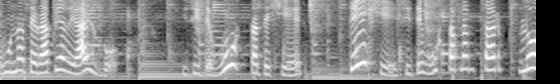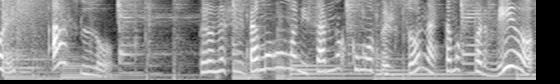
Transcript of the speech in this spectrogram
una terapia de algo. Y si te gusta tejer, teje. Si te gusta plantar flores, hazlo. Pero necesitamos humanizarnos como personas, estamos perdidos.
